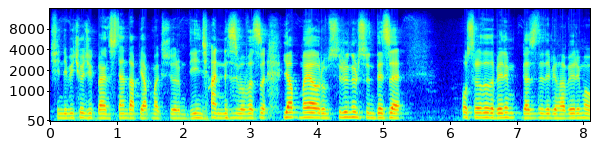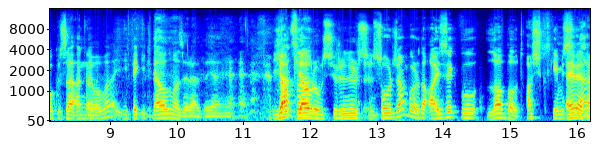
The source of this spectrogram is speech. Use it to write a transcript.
Şimdi bir çocuk ben stand up yapmak istiyorum deyince annesi babası yapma yavrum sürünürsün dese o sırada da benim gazetede bir haberimi okusa anne Tabii. baba pek ikna olmaz herhalde yani. Yap sana- yavrum sürünürsün. Soracağım bu arada Isaac bu Love Boat, aşk gemisinden Evet mi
